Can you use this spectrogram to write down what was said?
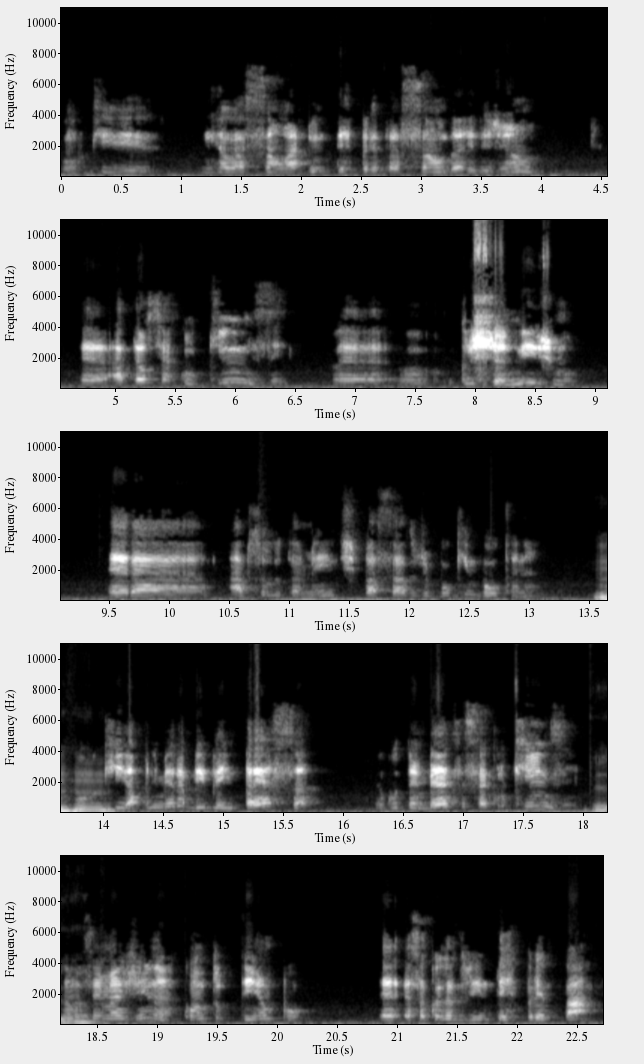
porque em relação à interpretação da religião, é, até o século XV, é, o, o cristianismo era absolutamente passado de boca em boca, né? Uhum. Porque a primeira Bíblia impressa no Gutenberg é século XV. Então você imagina quanto tempo é, essa coisa de interpretar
